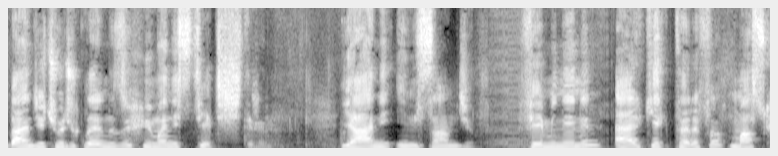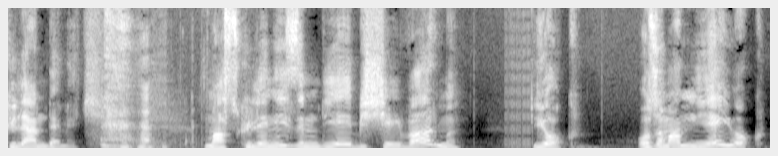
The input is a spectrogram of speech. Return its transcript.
Bence çocuklarınızı hümanist yetiştirin. Yani insancıl. Feminenin erkek tarafı maskülen demek. Maskülenizm diye bir şey var mı? Yok. O zaman niye yok?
